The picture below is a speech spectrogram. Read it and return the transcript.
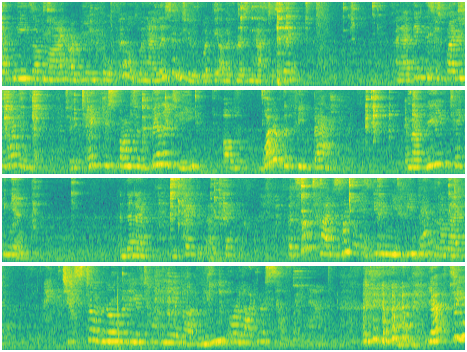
what needs of mine are being fulfilled when I listen to what the other person has to say? And I think this is quite important to take responsibility of what of the feedback am I really taking in? And then I reflect it, I accept it. But sometimes somebody is giving me feedback and I'm like, I just don't know whether you're talking about me or about yourself right now. yeah? So you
